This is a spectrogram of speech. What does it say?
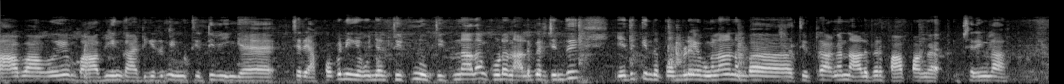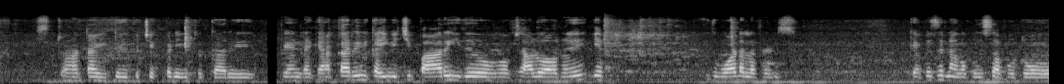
பாபாவையும் பாபியும் காட்டிக்கிட்டு நீங்கள் திட்டுவீங்க. சரி அப்பப்போ நீங்கள் கொஞ்சம் திட்டணும் திட்டினா தான் கூட நாலு பேர் சேர்ந்து எதுக்கு இந்த பொம்பளை இவங்களாம் நம்ம திட்டுறாங்கன்னு நாலு பேர் பார்ப்பாங்க. சரிங்களா? ஸ்டார்ட் ஆகிட்டு இப்போ செக் பண்ணிக்கிட்டு இருக்காரு. பேண்ட்டை கேட்காரு கை வச்சு பாரு இது சால்வ் ஆகணும் எப் இது ஓடலை ஃப்ரெண்ட்ஸ் கெப்பாசிட்டி நாங்கள் புதுசாக போட்டோம்.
